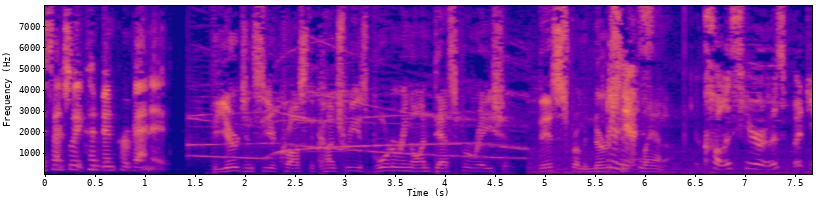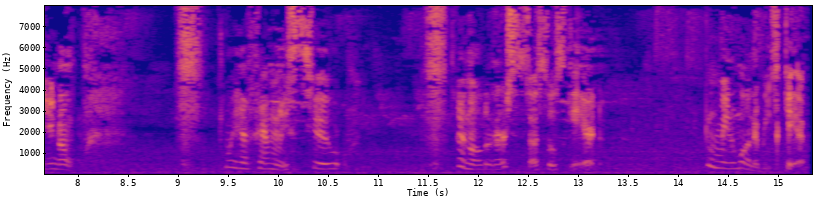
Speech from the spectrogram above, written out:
essentially, it could have been prevented. The urgency across the country is bordering on desperation. This from a nurse in yes, Atlanta. Call us heroes, but you know, we have families too. And all the nurses are so scared. I mean, want to be scared.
